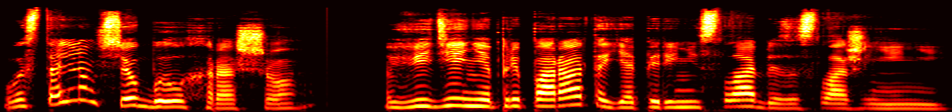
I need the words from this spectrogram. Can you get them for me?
В остальном все было хорошо. Введение препарата я перенесла без осложнений.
